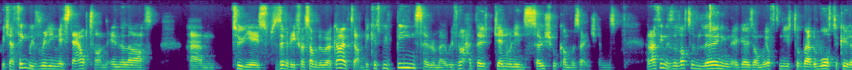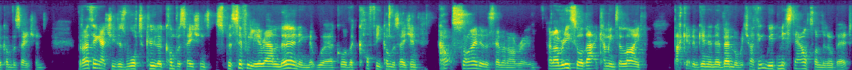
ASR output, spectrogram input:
which I think we've really missed out on in the last um, two years, specifically for some of the work I've done, because we've been so remote. We've not had those genuine social conversations. And I think there's a lot of learning that goes on. We often used to talk about the water cooler conversations, but I think actually there's water cooler conversations specifically around learning that work or the coffee conversation outside of the seminar room. And I really saw that coming to life back at the beginning of November, which I think we'd missed out on a little bit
